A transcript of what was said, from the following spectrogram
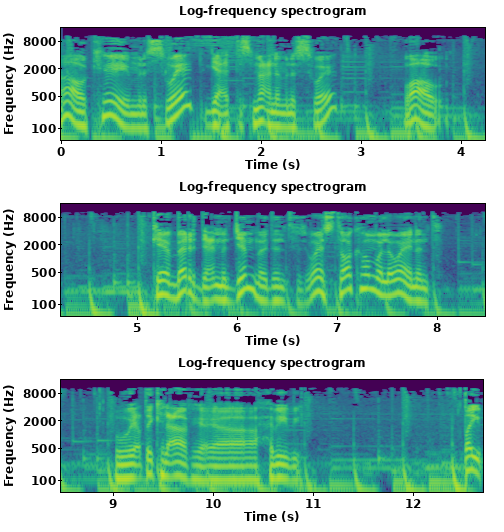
آه أوكي من السويد؟ قاعد تسمعنا من السويد؟ wow. كيف برد؟ يعني متجمد أنت. وين ستوكهولم ولا وين أنت؟ ويعطيك العافية يا حبيبي. طيب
